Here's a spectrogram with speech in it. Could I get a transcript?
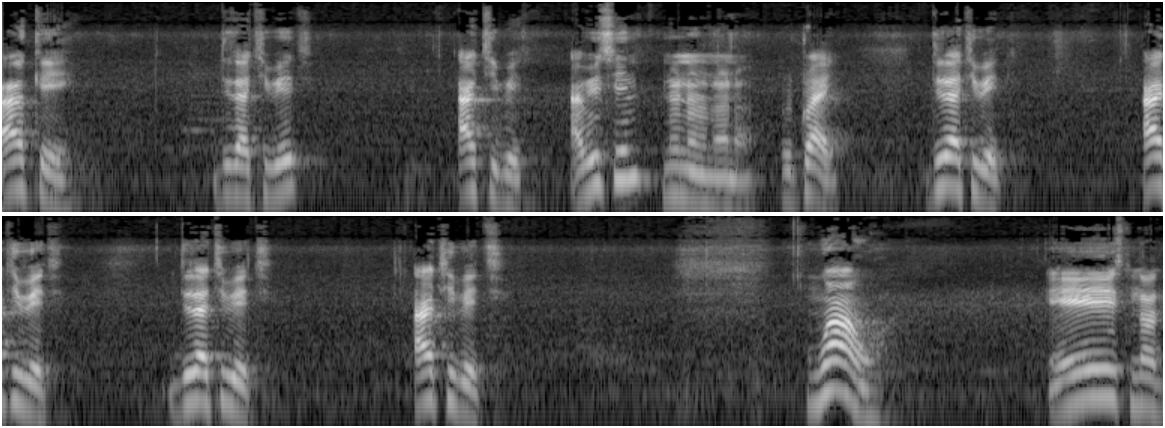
Okay. Deactivate. Activate. Have you seen? No no no no. Retry. Deactivate. Activate deactivate. Activate. Wow. It's not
